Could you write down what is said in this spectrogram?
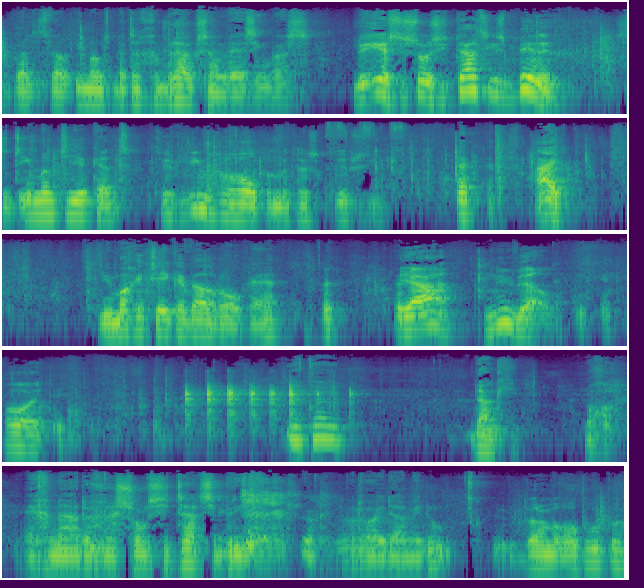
hoewel het wel iemand met een gebruiksaanwijzing was. De eerste sollicitatie is binnen. Is het iemand die je kent? Ze heeft Lien geholpen met haar scriptie. Hi. Nu mag ik zeker wel roken, hè? Ja, nu wel. Hoi. Je thee. Dank je. Nogal eigenaardige sollicitatiebrief. Wat wil je daarmee doen? Ik wil hem maar oproepen.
